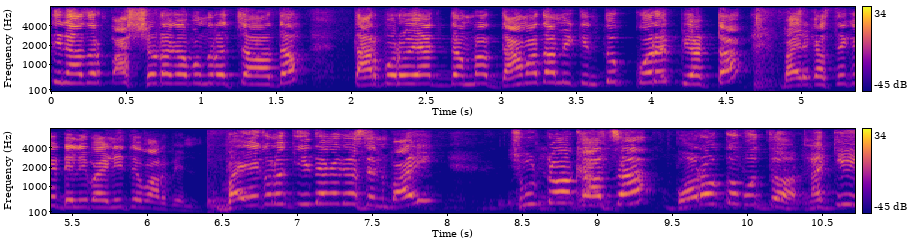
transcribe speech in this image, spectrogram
তিন হাজার পাঁচশো টাকা বন্ধুরা চাওয়া দাম। তারপরে একদম না দামাদামি কিন্তু করে পেয়ারটা বাইরের কাছ থেকে ডেলিভারি নিতে পারবেন। ভাই এগুলো কি দেখে দিয়েছেন ভাই? ছোট খাঁচা বড় কবুতর নাকি?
